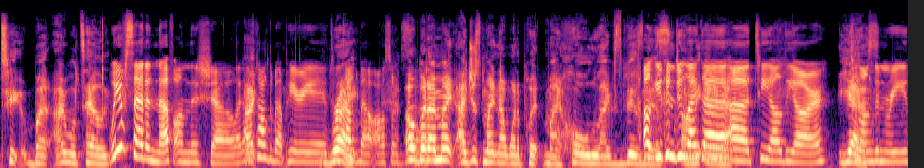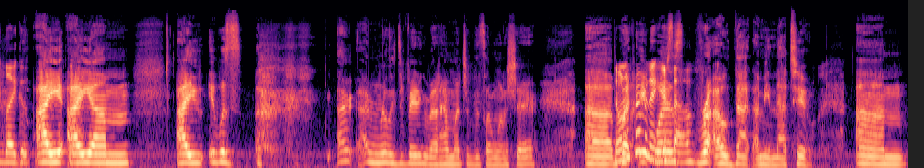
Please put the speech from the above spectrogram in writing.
too, but I will tell. We've said enough on this show. Like I've I- talked about periods. Right. We've talked about all sorts. of Oh, stuff. but I might. I just might not want to put my whole life's business. Oh, you can do like a, a TLDR. Yes. Too long didn't read. Like I I um I it was I, I'm really debating about how much of this I want to share. Uh, Don't but incriminate it was, yourself. Oh, that I mean that too. Um,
